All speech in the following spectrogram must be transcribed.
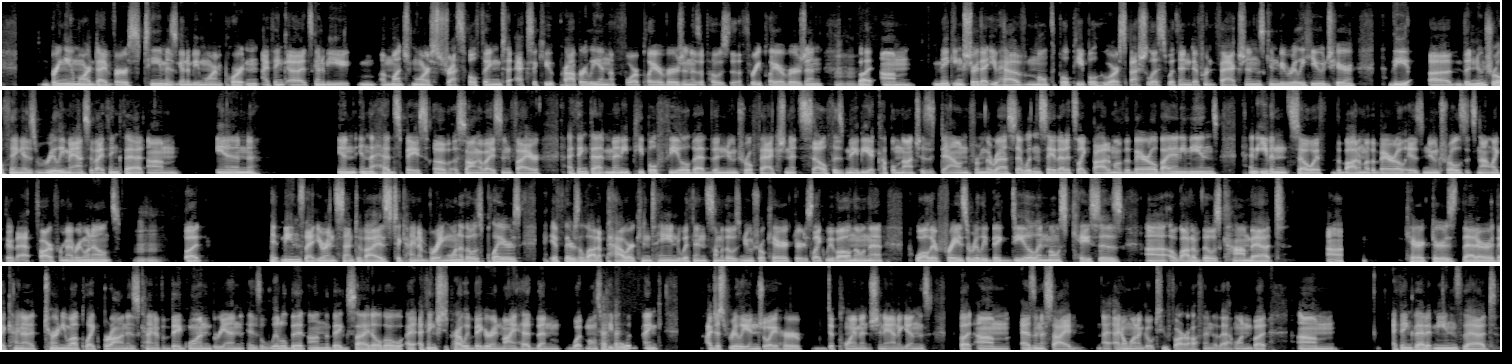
bringing a more diverse team is going to be more important. I think uh, it's going to be a much more stressful thing to execute properly in the four player version as opposed to the three player version. Mm-hmm. But um, making sure that you have multiple people who are specialists within different factions can be really huge here. The uh, the neutral thing is really massive. I think that um, in in in the headspace of a song of ice and fire i think that many people feel that the neutral faction itself is maybe a couple notches down from the rest i wouldn't say that it's like bottom of the barrel by any means and even so if the bottom of the barrel is neutrals it's not like they're that far from everyone else mm-hmm. but it means that you're incentivized to kind of bring one of those players if there's a lot of power contained within some of those neutral characters. Like we've all known that Walder Frey's a really big deal in most cases. Uh, a lot of those combat uh, characters that are that kind of turn you up, like Bronn is kind of a big one. Brienne is a little bit on the big side, although I, I think she's probably bigger in my head than what most people would think. I just really enjoy her deployment shenanigans. But um, as an aside, I, I don't want to go too far off into that one, but um, I think that it means that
